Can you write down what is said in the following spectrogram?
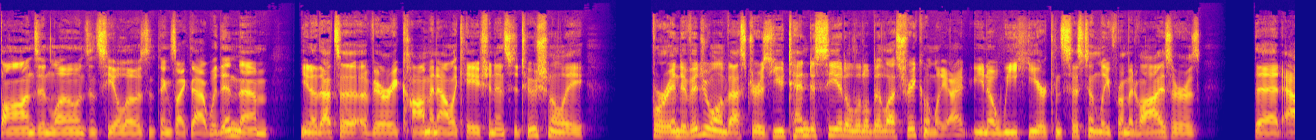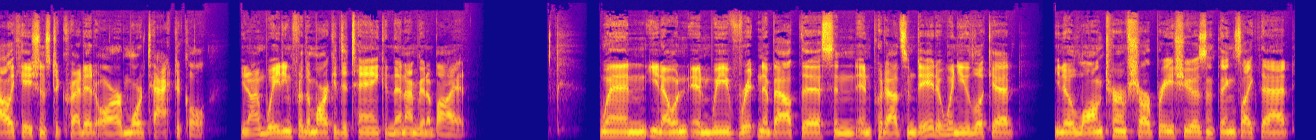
bonds and loans and CLOs and things like that within them. You know, that's a, a very common allocation institutionally. For individual investors, you tend to see it a little bit less frequently. I, you know, we hear consistently from advisors that allocations to credit are more tactical. You know, I'm waiting for the market to tank and then I'm going to buy it. When, you know, and, and we've written about this and, and put out some data, when you look at, you know, long term Sharpe ratios and things like that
